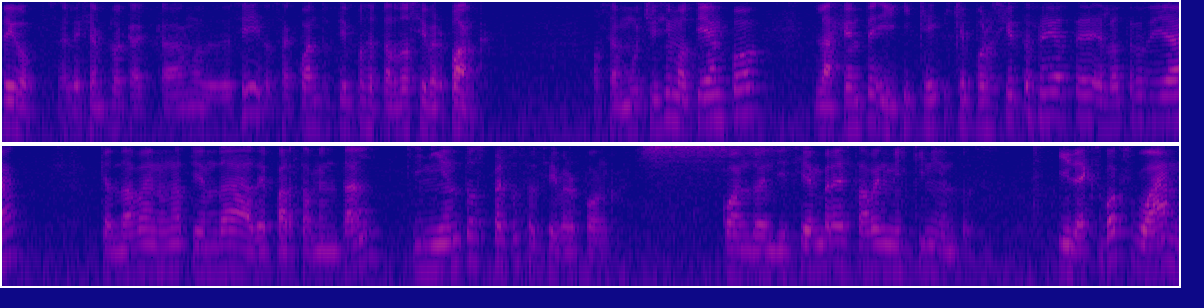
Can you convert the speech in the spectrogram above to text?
digo, pues, el ejemplo que acabamos de decir, o sea, ¿cuánto tiempo se tardó Cyberpunk? O sea, muchísimo tiempo, la gente, y, y que, y que por cierto, fíjate, el otro día que andaba en una tienda departamental, 500 pesos el Cyberpunk, cuando en diciembre estaba en 1500. Y de Xbox One,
